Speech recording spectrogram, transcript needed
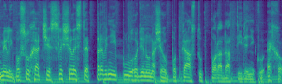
Milí posluchači, slyšeli jste první půl hodinu našeho podcastu Porada týdeníku Echo.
